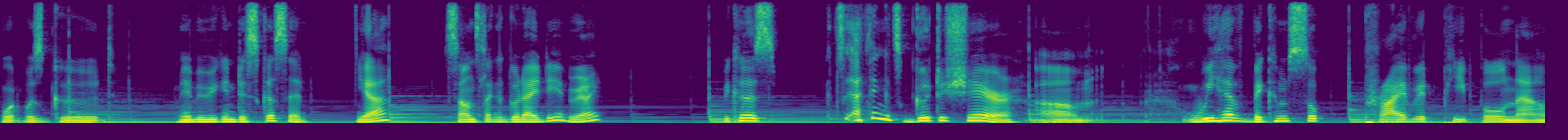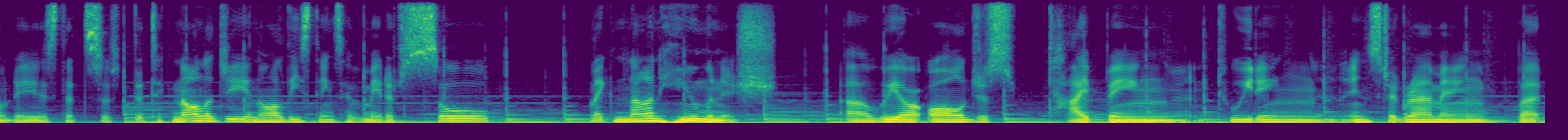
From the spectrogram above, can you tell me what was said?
what was good. Maybe we can discuss it. Yeah? Sounds like a good idea, right? Because I think it's good to share. Um, we have become so private people nowadays that the technology and all these things have made us so like non-humanish. Uh, we are all just typing, and tweeting, and Instagramming, but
